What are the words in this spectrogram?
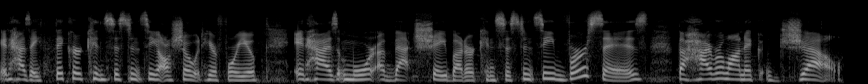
It has a thicker consistency. I'll show it here for you. It has more of that shea butter consistency versus the hyaluronic gel.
